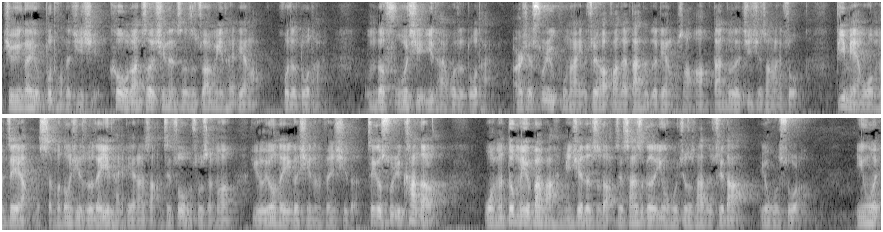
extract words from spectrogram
就应该有不同的机器。客户端测性能测试专门一台电脑或者多台，我们的服务器一台或者多台，而且数据库呢也最好放在单独的电脑上啊，单独的机器上来做，避免我们这样什么东西都在一台电脑上，这做不出什么有用的一个性能分析的。这个数据看到了，我们都没有办法很明确的知道这三十个用户就是它的最大用户数了，因为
